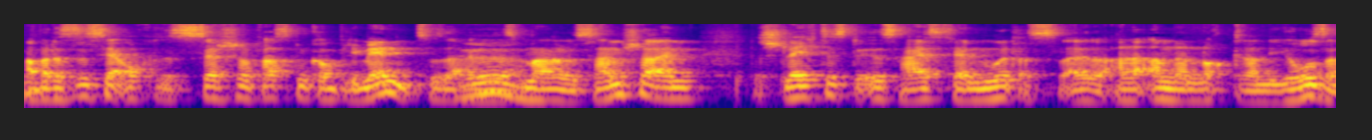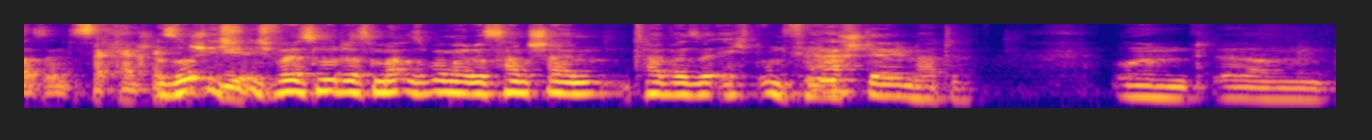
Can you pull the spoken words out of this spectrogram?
Aber das ist ja auch, das ist ja schon fast ein Kompliment zu sagen, Ja. dass Mario Sunshine das Schlechteste ist, heißt ja nur, dass also alle anderen noch grandioser sind. Das ist ja kein schlechtes Also ich, Spiel. ich weiß nur, dass Super Mario Sunshine teilweise echt unfaire Stellen hatte. Und ähm,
